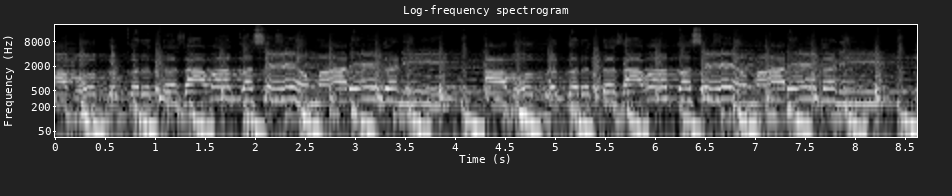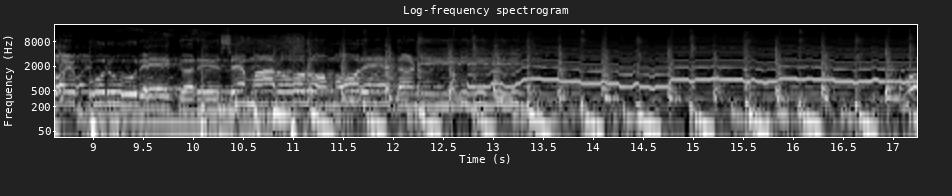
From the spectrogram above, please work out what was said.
આવક કરત જાવ કસે અમારે ગણી. આવક કરત જાવ કસે અમારે ગણી. તોય પૂરું રે કરે છે મારો રોમો રે ધણી. હો,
